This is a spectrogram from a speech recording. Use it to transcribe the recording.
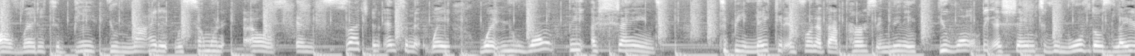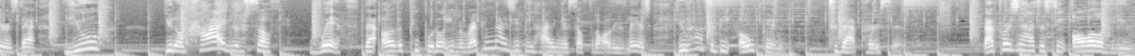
are ready to be united with someone else in such an intimate way where you won't be ashamed to be naked in front of that person, meaning you won't be ashamed to remove those layers that you, you know, hide yourself with that other people don't even recognize you be hiding yourself with all these layers. You have to be open to that person. That person has to see all of you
